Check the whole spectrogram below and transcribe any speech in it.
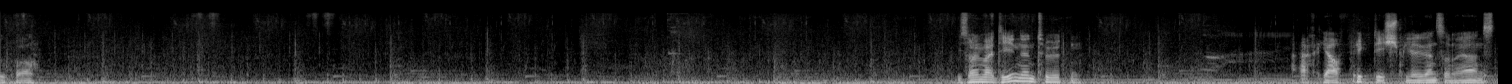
Super. Wie sollen wir den denn töten? Ach ja, fick dich, Spiel, ganz im Ernst.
